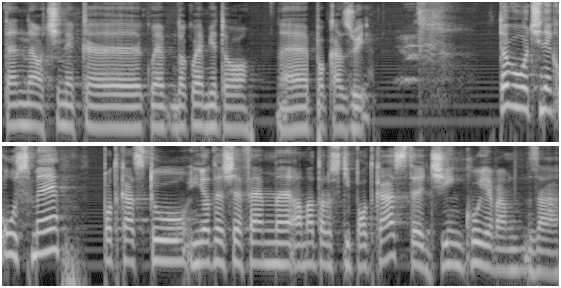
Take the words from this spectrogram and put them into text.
Ten odcinek e, głęb- dogłębnie to e, pokazuje. To był odcinek ósmy podcastu JSZ FM Amatorski Podcast. Dziękuję Wam za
